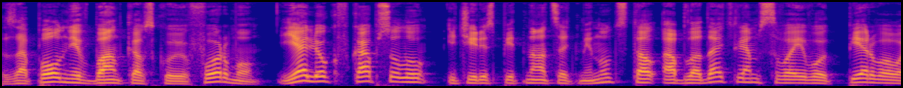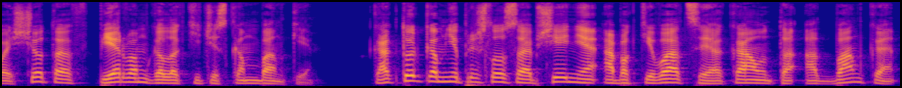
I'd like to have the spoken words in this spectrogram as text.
Заполнив банковскую форму, я лег в капсулу и через 15 минут стал обладателем своего первого счета в Первом галактическом банке. Как только мне пришло сообщение об активации аккаунта от банка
